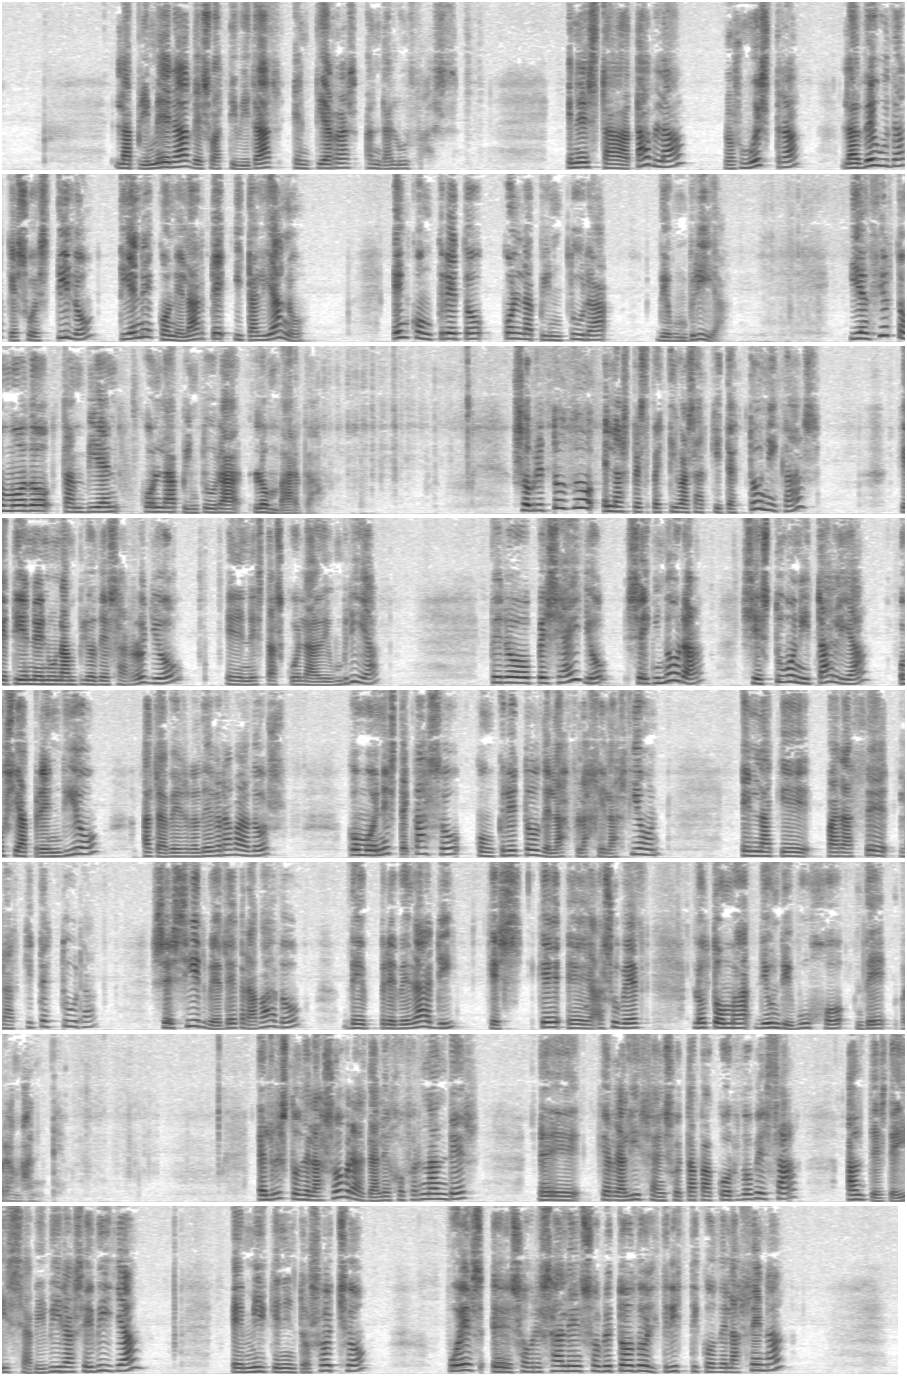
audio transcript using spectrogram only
la primera de su actividad en tierras andaluzas. En esta tabla nos muestra la deuda que su estilo tiene con el arte italiano, en concreto con la pintura de Umbría, y en cierto modo también con la pintura lombarda. Sobre todo en las perspectivas arquitectónicas, que tienen un amplio desarrollo en esta escuela de Umbría, pero pese a ello se ignora si estuvo en Italia o si aprendió a través de grabados, como en este caso concreto de la flagelación, en la que para hacer la arquitectura se sirve de grabado de Prevedari, que, eh, a su vez lo toma de un dibujo de Bramante. El resto de las obras de Alejo Fernández, eh, que realiza en su etapa cordobesa, antes de irse a vivir a Sevilla, en 1508, pues sobresale sobre todo el tríptico de la cena,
